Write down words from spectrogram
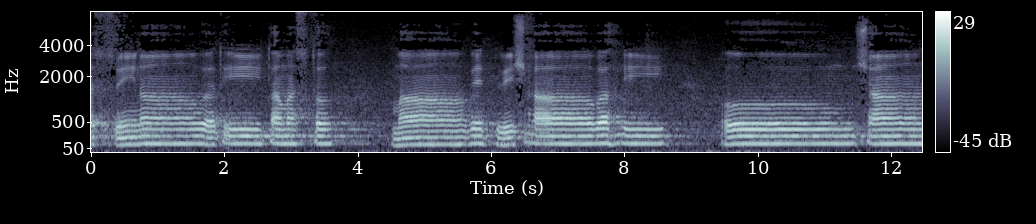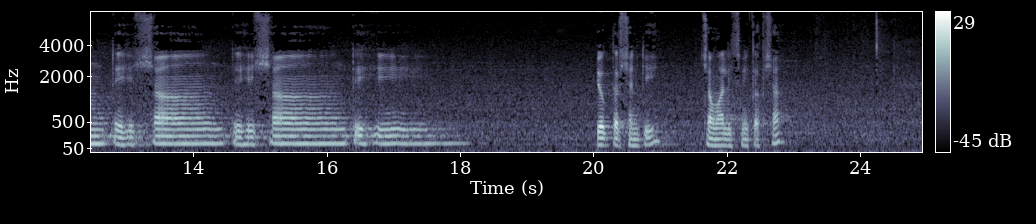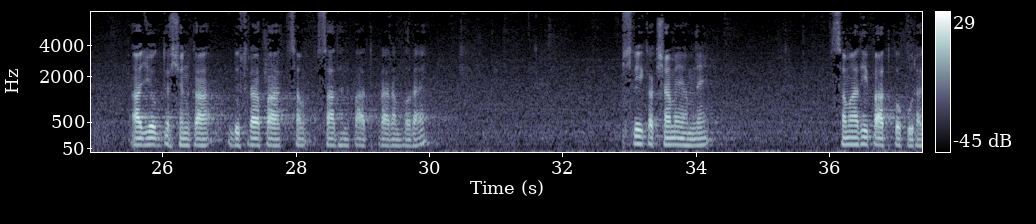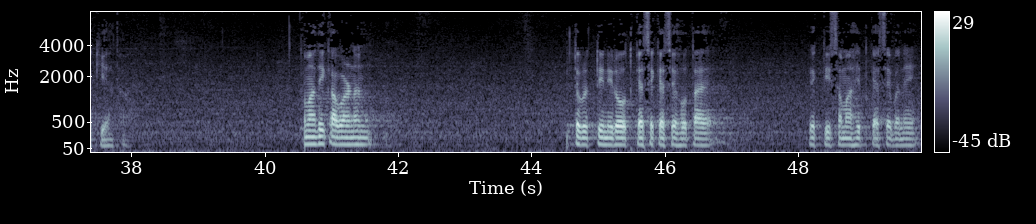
तेजस्विनावतीतमस्तु मा विद्विषावहै ॐ शान्तिः शान्तिः शान्तिः। योग दर्शन की चौवालीसवीं कक्षा। आज योग दर्शन का दूसरा पाठ साधन पाठ प्रारंभ हो रहा है। पिछली कक्षा में हमने समाधि पात को पूरा किया था। समाधि का वर्णन वृत्ति निरोध कैसे कैसे होता है, व्यक्ति समाहित कैसे बने,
